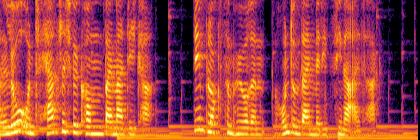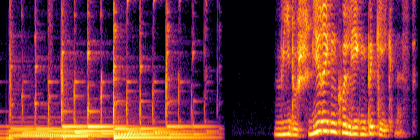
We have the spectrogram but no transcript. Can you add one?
Hallo und herzlich willkommen bei Madeka, dem Blog zum Hören rund um deinen Medizineralltag. Wie du schwierigen Kollegen begegnest.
